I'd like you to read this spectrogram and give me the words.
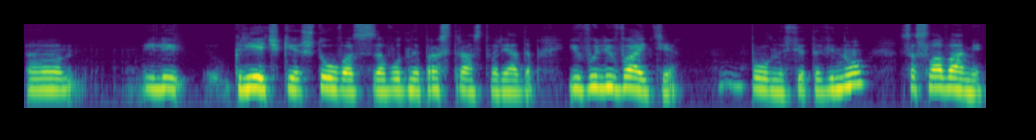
э, или к речке, что у вас за водное пространство рядом, и выливайте полностью это вино со словами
